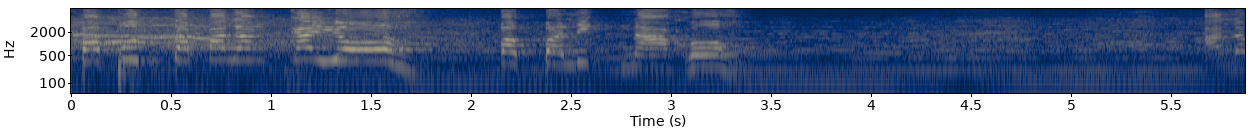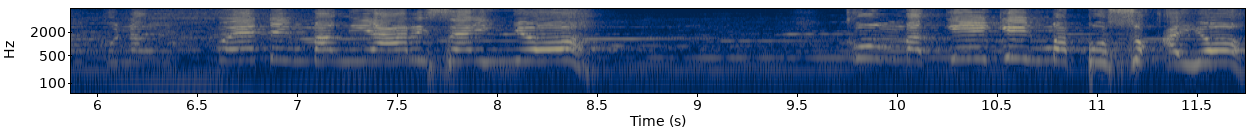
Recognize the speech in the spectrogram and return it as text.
Papunta pa lang kayo, pabalik na ako. Alam ko nang pwedeng mangyari sa inyo kung magiging mapuso kayo.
